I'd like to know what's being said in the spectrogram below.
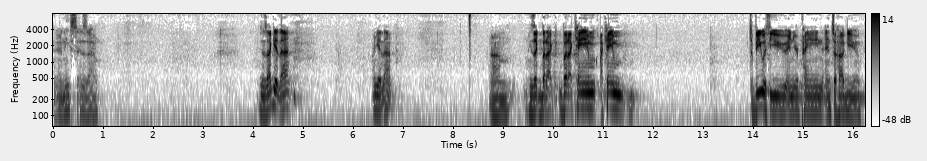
And he says, uh, he says, I get that. I get that. Um, he's like, but I, but I came, I came to be with you in your pain and to hug you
